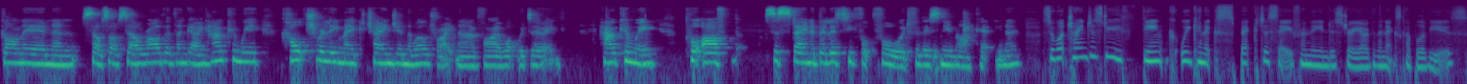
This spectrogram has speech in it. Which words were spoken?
gone in and sell, sell, sell rather than going, how can we culturally make change in the world right now via what we're doing? How can we put our sustainability foot forward for this new market, you know? So, what changes do you think we can expect to see from the industry over the next couple of years?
